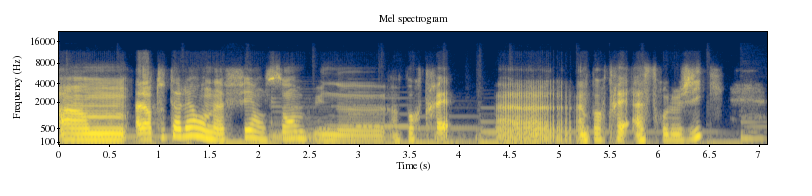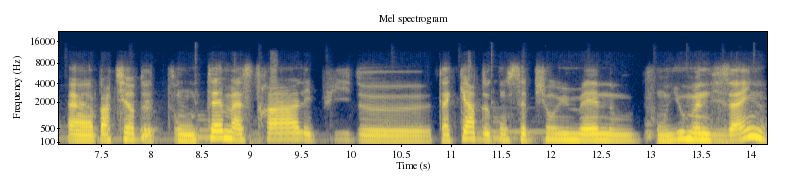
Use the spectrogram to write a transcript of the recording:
Euh, alors tout à l'heure, on a fait ensemble une, un portrait, euh, un portrait astrologique à partir de ton thème astral et puis de ta carte de conception humaine ou ton human design,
